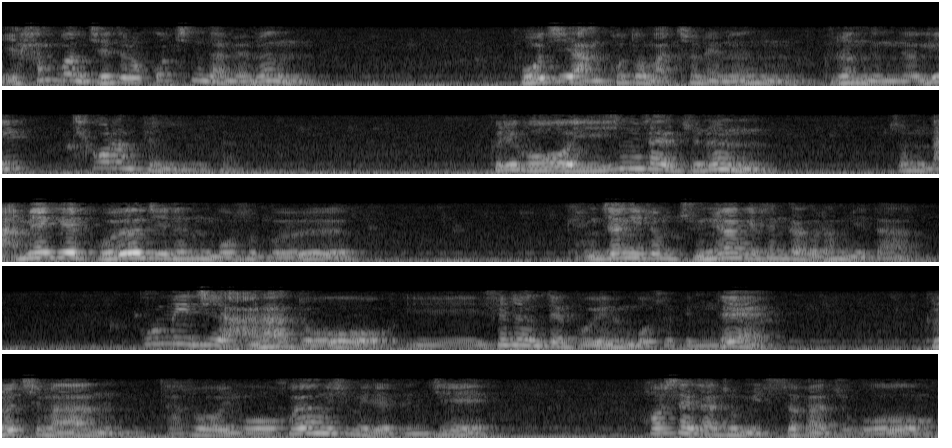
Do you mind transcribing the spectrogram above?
이 한 번 제대로 꽂힌다면은 보지 않고도 맞춰내는 그런 능력이 탁월한 편입니다. 그리고 이 신사일주는 좀 남에게 보여지는 모습을 굉장히 좀 중요하게 생각을 합니다. 꾸미지 않아도 이 세련돼 보이는 모습인데 그렇지만 다소 뭐 허영심이라든지 허세가 좀 있어가지고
